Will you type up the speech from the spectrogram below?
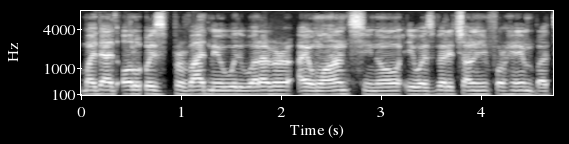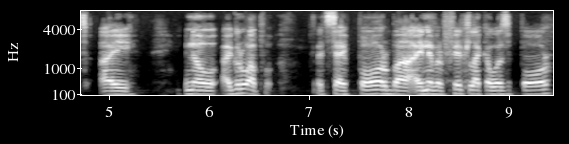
My dad always provide me with whatever I want, you know, it was very challenging for him, but I you know, I grew up, let's say, poor, but I never felt like I was poor.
